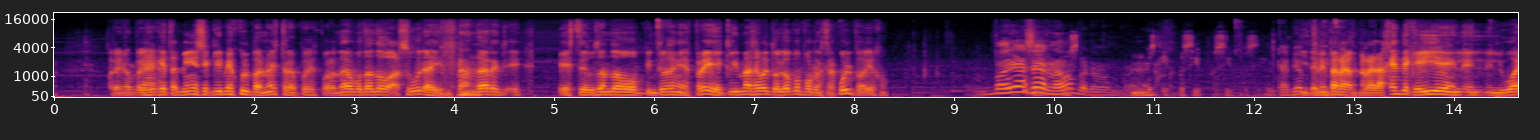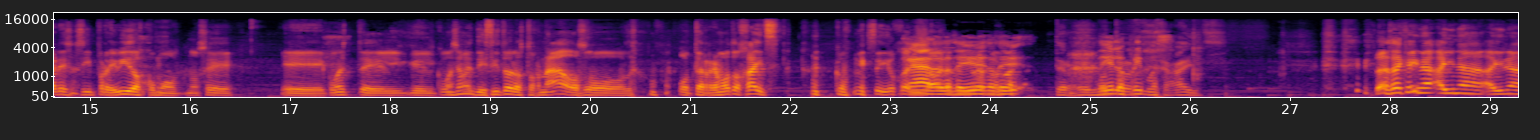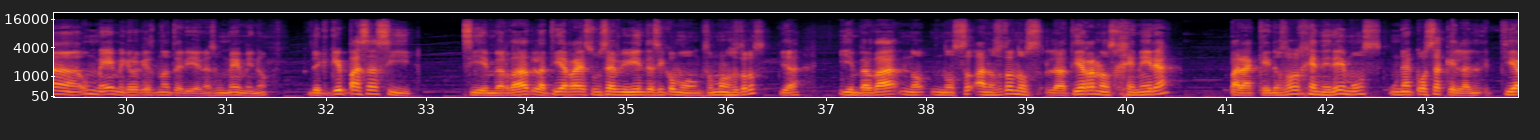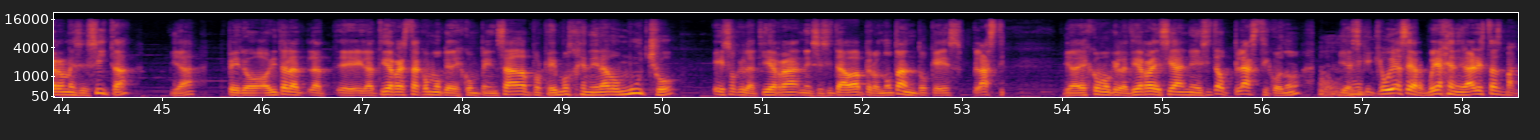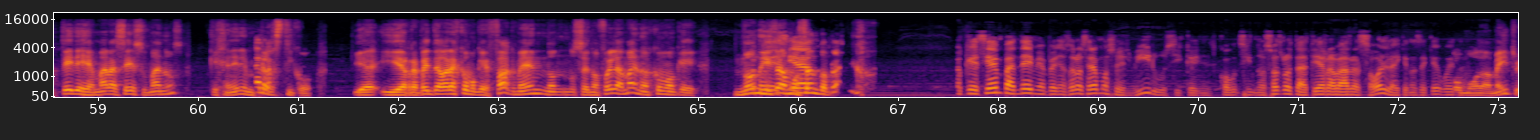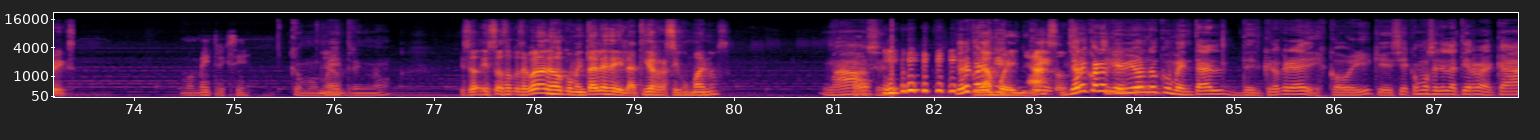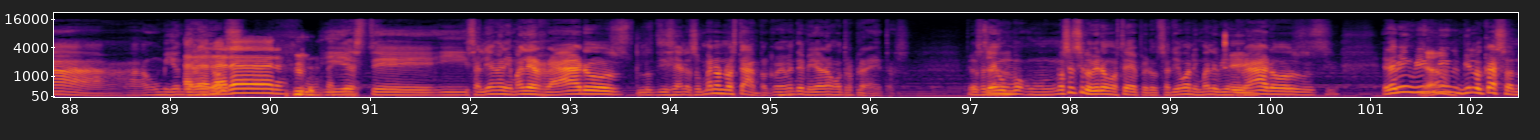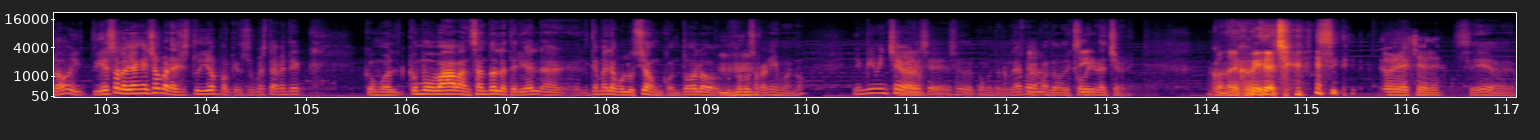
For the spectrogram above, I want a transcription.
Bueno, pero es que también ese clima es culpa nuestra, pues, por andar botando basura y por andar eh, este, usando pinturas en spray. El clima se ha vuelto loco por nuestra culpa, viejo. Podría ser, ¿no? Pero bueno, Pues sí, pues sí, pues sí, pues sí. cambio Y también climático. para, para la gente que vive en, en- en lugares así prohibidos como, no sé, eh, ¿cómo, es el, el- cómo se llama? El distrito de los tornados o, o Terremoto Heights. Como en ese dibujo Claro, donde vive, donde vive- los primos. Heights. ¿Sabes que hay una, hay una, hay una, un meme, creo que es una teoría, no es un meme, ¿no? De que qué pasa si, si en verdad la Tierra es un ser viviente así como somos nosotros, ¿ya? Y en verdad no, nos- a nosotros nos, la Tierra nos genera para que nosotros generemos una cosa que la Tierra necesita, ¿ya? Pero ahorita la, la- eh, la Tierra está como que descompensada porque hemos generado mucho eso que la Tierra necesitaba, pero no tanto, que es plástico. Ya es como que la Tierra decía, necesito plástico, ¿no? Y así que, ¿qué voy a hacer? Voy a generar estas bacterias llamadas seres humanos que generen Claro. plástico. Y, y de repente ahora es como que, fuck, man, no, no- se nos fue la mano. Es como que no necesitamos decía- tanto plástico. Lo que decía en pandemia, pero nosotros éramos el virus y que con- sin nosotros la Tierra va a dar sola y que no sé qué, bueno, como, Como The Matrix. Matrix, sí. Como. Matrix, ¿no? Eso- esos docu- ¿Te acuerdan de los documentales de la Tierra sin humanos? No, Oh. sí. Yo recuerdo Eran que, yo recuerdo Sí, que vi un documental, de, creo que era de Discovery, que decía cómo sería la Tierra de acá a un millón de años. Y este y salían animales raros, los decían los humanos no estaban, porque obviamente miraron otros planetas. Pero salían Claro. un- un- no sé si lo vieron ustedes, pero salían animales bien Sí. raros. Era bien bien, Ya. bien bien locazo, ¿no? Y, y eso lo habían hecho para estudios porque supuestamente como el- cómo va avanzando la teoría la- el tema de la evolución con, todo lo- con Ujú. todos los organismos, ¿no? Bien, bien, bien chévere Claro. ese, ese documental. En la época Ah, cuando Discovery sí. era chévere. Cuando vida, che. Chévere, chévere. Sí, bueno.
